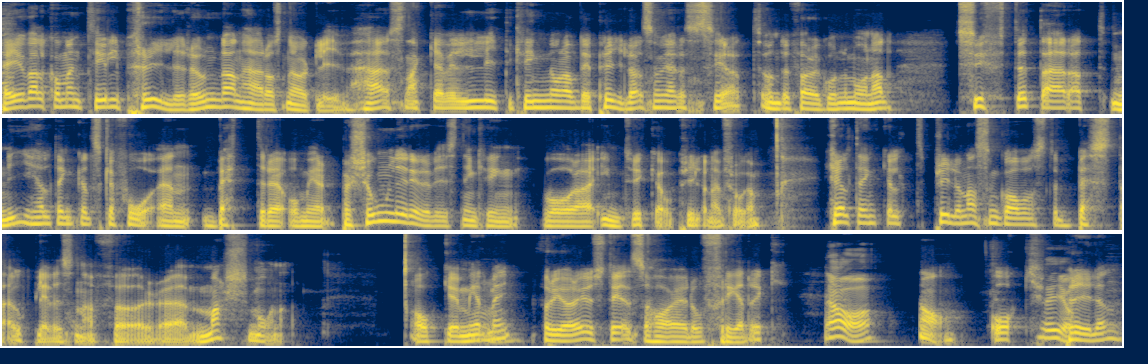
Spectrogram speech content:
Hej och välkommen till prylrundan här hos Nördliv. Här snackar vi lite kring några av de prylar som vi har recenserat under föregående månad. Syftet är att ni helt enkelt ska få en bättre och mer personlig redovisning kring våra intryck av prylarna i fråga. Helt enkelt prylarna som gav oss de bästa upplevelserna för eh, mars månad. Och med mig för att göra just det så har jag då Fredrik. Ja, Ja, och prylen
